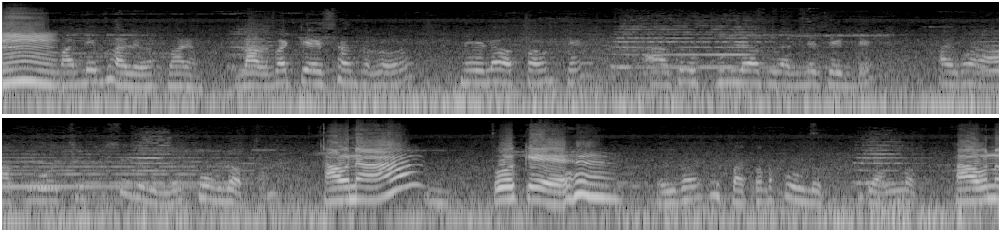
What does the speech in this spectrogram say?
ఉమ్. మళ్ళీ మళ్ళీ మనం నలబట్టి వేసి అందులో నీళ్ళు వస్తూ ఉంటే ఆకులు పుల్లు ఆకులు అన్నీ తింటే అవి కూడా ఆకులు వచ్చి పువ్వులు వస్తున్నాయి అవునా? ఓకే. అవును.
